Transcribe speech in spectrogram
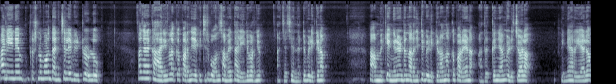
അലീനയും കൃഷ്ണമോളും തനിച്ചല്ലേ വീട്ടിലുള്ളൂ. അങ്ങനെ കാര്യങ്ങളൊക്കെ പറഞ്ഞ് ഏൽപ്പിച്ചിട്ട് പോകുന്ന സമയത്ത് അലീന പറഞ്ഞു അച്ഛ ചെന്നിട്ട് വിളിക്കണം. അമ്മയ്ക്ക് എങ്ങനെയുണ്ടെന്ന് അറിഞ്ഞിട്ട് വിളിക്കണം എന്നൊക്കെ പറയണം. അതൊക്കെ ഞാൻ വിളിച്ചോളാം. പിന്നെ അറിയാലോ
